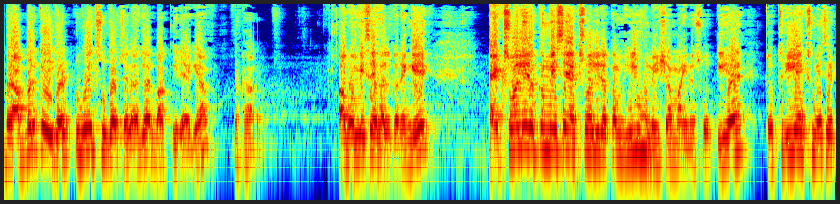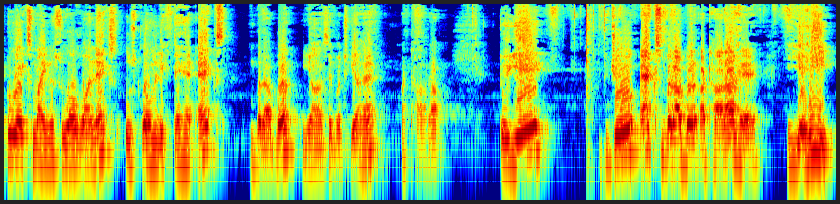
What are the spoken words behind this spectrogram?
बराबर के इधर टू एक्स उधर चला गया, बाकी रह गया अठारह। अब हम इसे हल करेंगे। एक्स वाली रकम में से एक्स वाली रकम ही हमेशा माइनस होती है। तो थ्री एक्स में से टू एक्स माइनस हुआ वन एक्स उसको हम लिखते हैं एक्स बराबर यहाँ से बच गया है अठारह। तो ये जो एक्स बराबर अठारह है, यही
